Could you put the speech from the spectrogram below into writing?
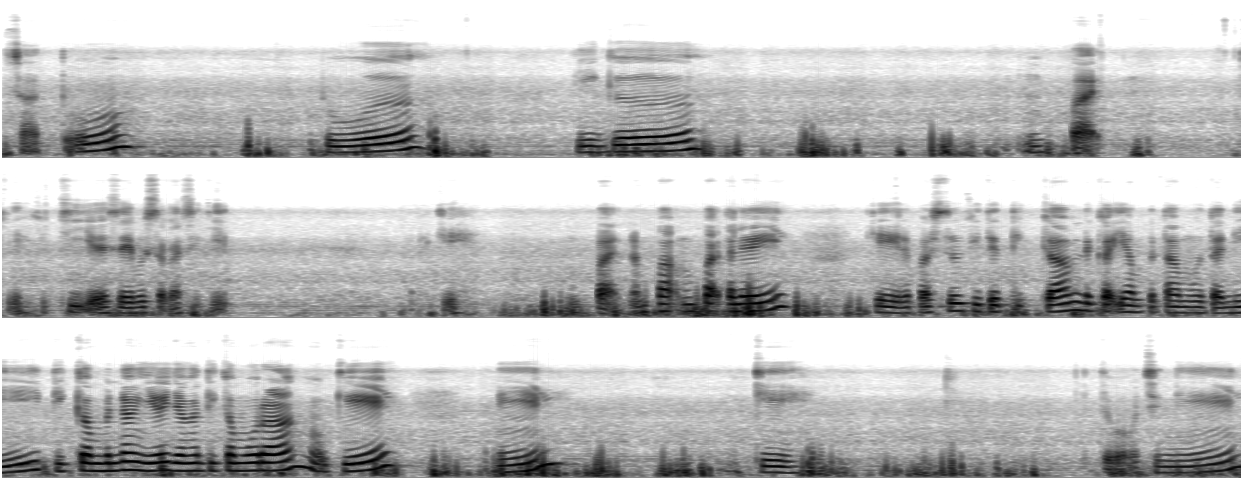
satu dua tiga empat. Okey kecil ya saya besarkan sikit Okey. Empat. Nampak empat tali air? Okey. Lepas tu kita tikam dekat yang pertama tadi. Tikam benang ya. Jangan tikam orang. Okey. Ni. Okey. Kita buat macam ni.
